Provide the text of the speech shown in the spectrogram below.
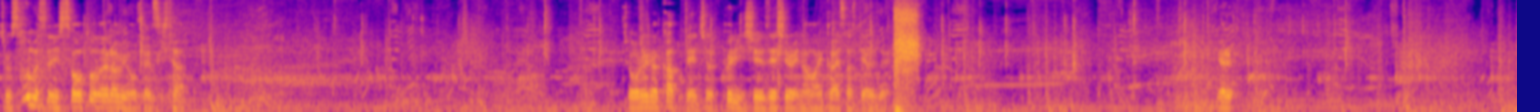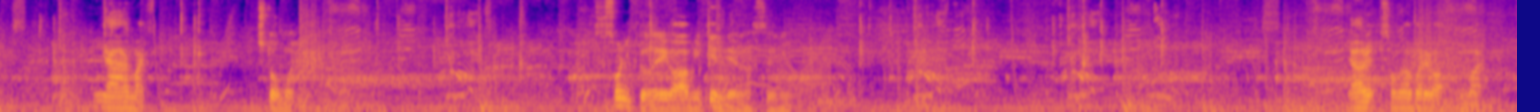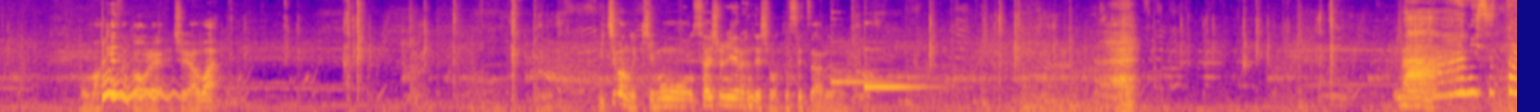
ちょサムスに相当な恨みを持ったやつ来た。ちょ俺が勝ってちょっとプリン修正しろに名前変えさせてやるぜ。やる。いやーうまい。ちょっと重い。ソニックの映画見てんだよな普通に。やる。その暴れはうまい。もう負けんのか俺。ちょやばい。一番の肝を最初に選んでしまった説あるな。うわーミスったー。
